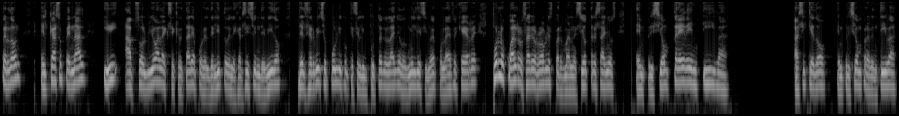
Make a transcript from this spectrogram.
perdón, el caso penal y absolvió a la exsecretaria por el delito del ejercicio indebido del servicio público que se le imputó en el año 2019 por la FGR, por lo cual Rosario Robles permaneció tres años en prisión preventiva. Así quedó en prisión preventiva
